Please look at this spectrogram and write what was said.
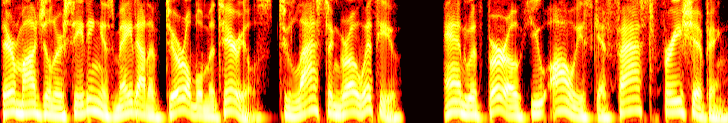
Their modular seating is made out of durable materials to last and grow with you. And with Burrow, you always get fast, free shipping.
